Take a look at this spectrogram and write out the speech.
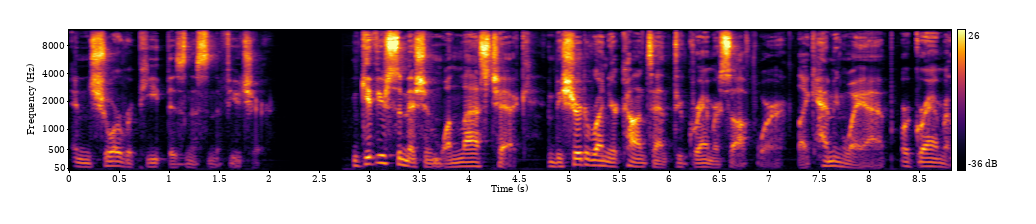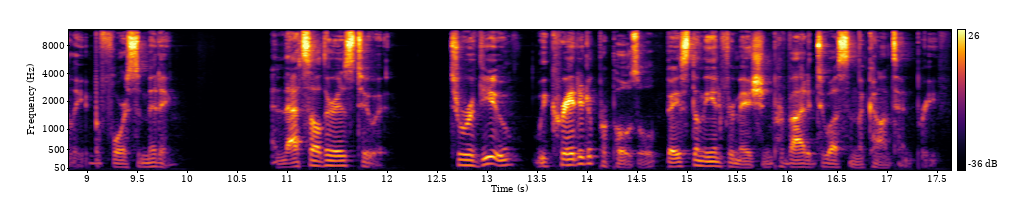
and ensure repeat business in the future. Give your submission one last check, and be sure to run your content through grammar software like Hemingway app or Grammarly before submitting. And that's all there is to it. To review, we created a proposal based on the information provided to us in the content brief.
